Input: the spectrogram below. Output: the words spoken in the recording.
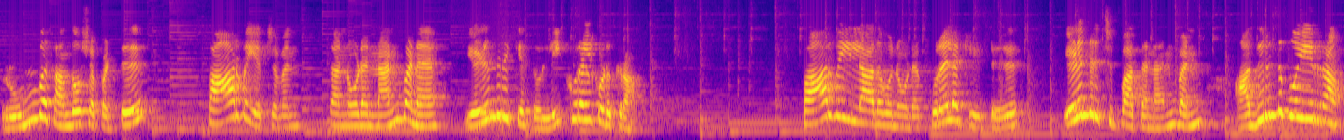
ரொம்ப சந்தோஷப்பட்டு பார்வையற்றவன் தன்னோட நண்பனை எழுந்திருக்க சொல்லி குரல் கொடுக்கிறான். பார்வை இல்லாதவனோட குரலை கேட்டு எழுந்திருச்சு பார்த்த நண்பன் அதிர்ந்து போயிடுறான்.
